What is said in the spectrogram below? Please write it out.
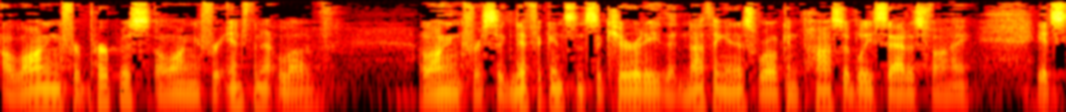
a longing for purpose, a longing for infinite love, a longing for significance and security that nothing in this world can possibly satisfy. It's,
